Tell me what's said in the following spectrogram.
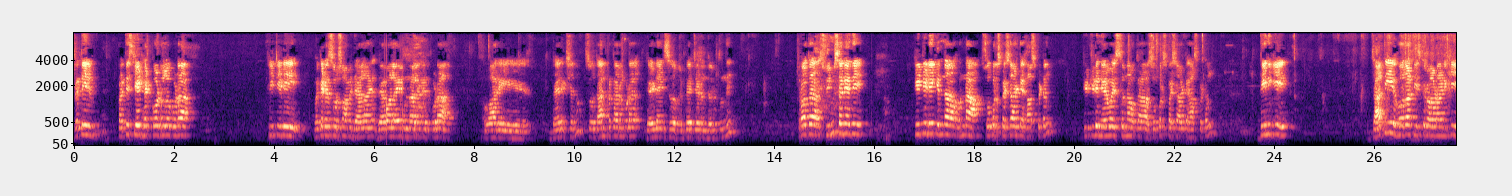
ప్రతి ప్రతి స్టేట్ హెడ్ క్వార్టర్లో కూడా టీటీడీ వెంకటేశ్వర స్వామి దేవాలయం ఉండాలనేది కూడా వారి డైరెక్షన్. సో దాని ప్రకారం కూడా గైడ్ లైన్స్ ప్రిపేర్ చేయడం జరుగుతుంది. తర్వాత స్విమ్స్ అనేది టీటీడీ కింద ఉన్న సూపర్ స్పెషాలిటీ హాస్పిటల్. టీటీడీ నిర్వహిస్తున్న ఒక సూపర్ స్పెషాలిటీ హాస్పిటల్. దీనికి జాతీయ హోదా తీసుకురావడానికి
